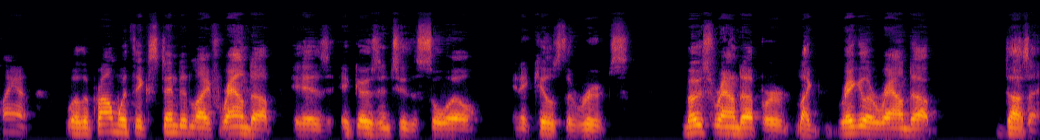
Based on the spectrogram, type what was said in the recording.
plant. Well, the problem with the extended life Roundup is it goes into the soil and it kills the roots. Most Roundup or like regular Roundup doesn't.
